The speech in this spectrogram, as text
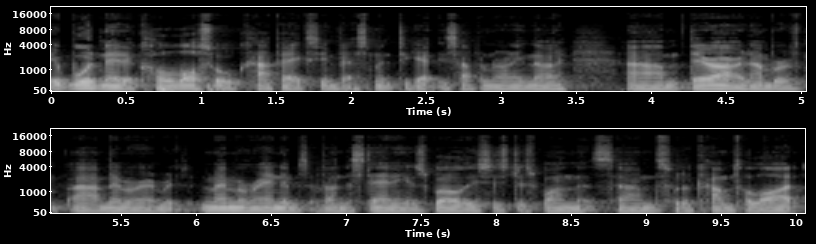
It would need a colossal capex investment to get this up and running, though. Um, there are a number of uh, memorandums of understanding as well. This is just one that's um, sort of come to light,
